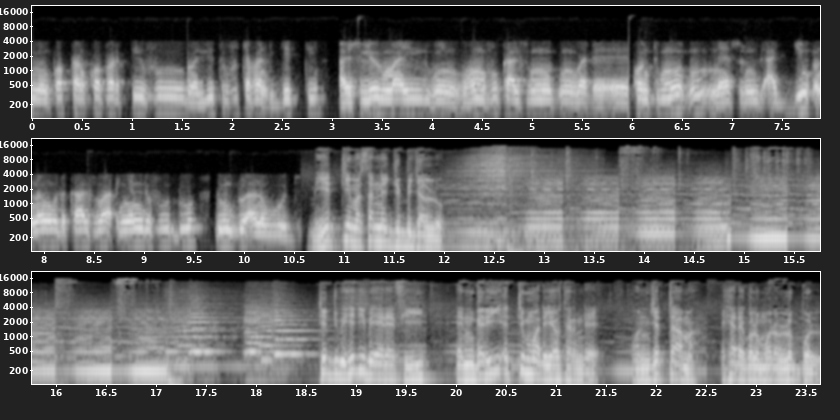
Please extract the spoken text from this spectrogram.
min kokkan coopératif ma litre fof capanɗe jetti. Hay so lewru maayi min homo fof kaalisi muɗum waɗe e compte muɗum mais so a jinɗo nangude kaalisi maɗa ñande fof du ɗum du ana woodi. Mi yettima sanne jubbi diallo tedduɓe heeɗiɓe rfi en gari e timmoɗe yewtere nde. On jettama e heɗagol moɗon lobbol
